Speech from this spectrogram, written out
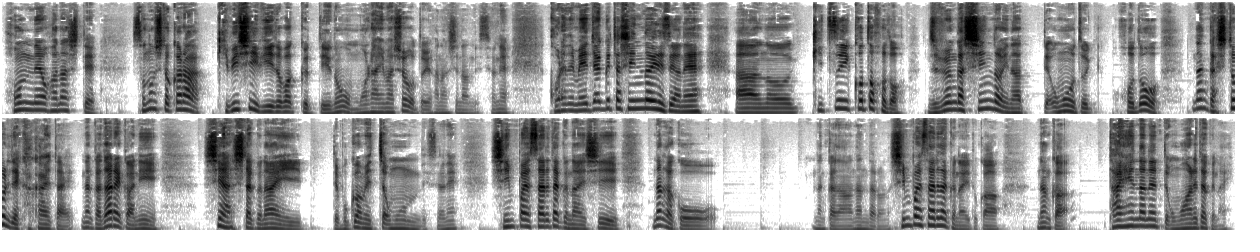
本音を話して、その人から厳しいフィードバックっていうのをもらいましょうという話なんですよね。これね、めちゃくちゃしんどいですよね。あの、きついことほど、自分がしんどいなって思うとほど、なんか一人で抱えたい。なんか誰かにシェアしたくないって僕はめっちゃ思うんですよね。心配されたくないし、なんかこう、なんかな、なんだろうな、心配されたくないとか、なんか大変だねって思われたくない。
